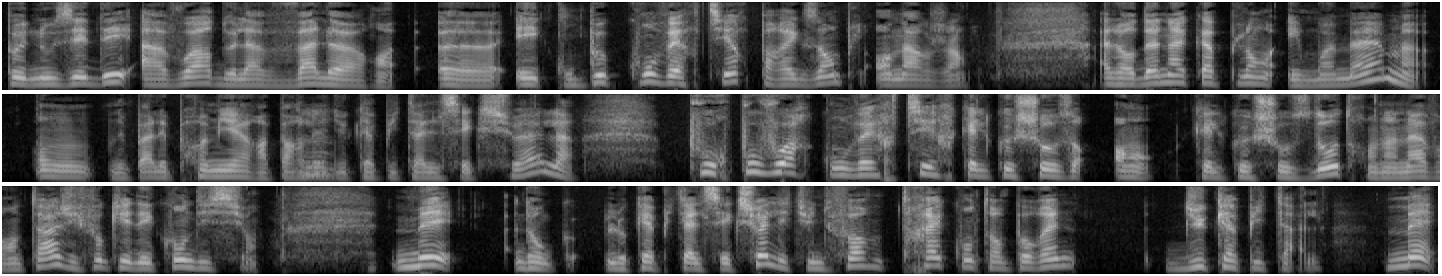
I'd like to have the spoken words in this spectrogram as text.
peut nous aider à avoir de la valeur et qu'on peut convertir par exemple en argent. Alors Dana Kaplan et moi-même, on n'est pas les premières à parler mm. du capital sexuel. Pour pouvoir convertir quelque chose en quelque chose d'autre, en un avantage, il faut qu'il y ait des conditions. Mais donc le capital sexuel est une forme très contemporaine du capital. Mais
